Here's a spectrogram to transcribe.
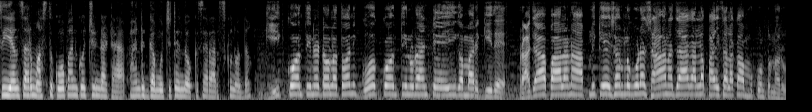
సీఎం సార్ మస్తు కోపానికి వచ్చిండట. పండుగ ముచ్చటేందో ఒక్కసారి అరుచుకొని వద్దాం. గీక్కోని తినేటోళ్ళతోని గోక్కోని తినుడు అంటే ఇక మరి గిదే. ప్రజాపాలన అప్లికేషన్లు కూడా చాలా జాగాల్లో పైసలకు అమ్ముకుంటున్నారు.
